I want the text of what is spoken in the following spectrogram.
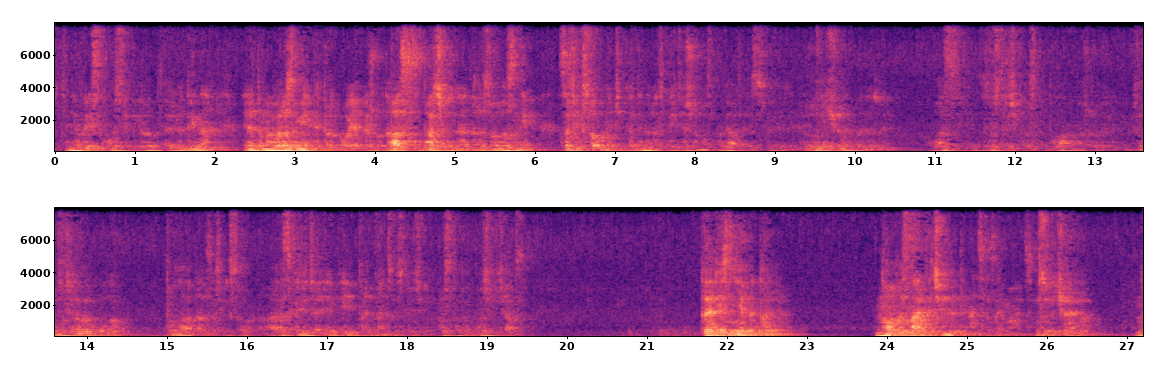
в тіньовий спосіб. І от людина, я думаю, ви розумієте, про кого я кажу. Вас бачили неодноразово з ним. Зафіксовано тільки один раз. Скажіть, що нас пов'язує з цією людиною? Ну, нічого не пов'язує. У вас зустріч просто була, можливо. Можливо, було. була да, зафіксована. А скажіть, а який предмет зустрічі? Просто робочий час. Це різні є питання. Ну, а ви знаєте, чим людина це займається? Звичайно. Ну,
